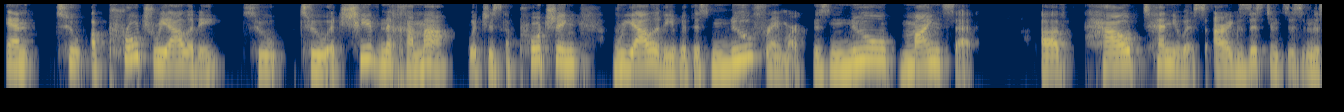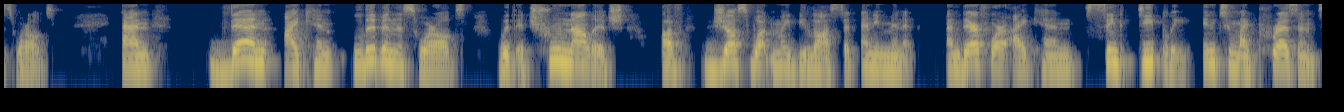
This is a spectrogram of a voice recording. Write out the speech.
And to approach reality to to achieve nechama which is approaching reality with this new framework this new mindset of how tenuous our existence is in this world. And then i can live in this world with a true knowledge of just what may be lost at any minute. And therefore, I can sink deeply into my present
